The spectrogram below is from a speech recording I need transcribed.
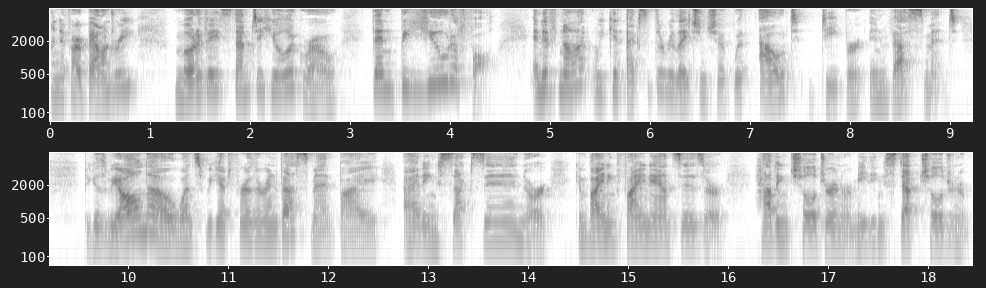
And if our boundary motivates them to heal or grow, then beautiful. And if not, we can exit the relationship without deeper investment. Because we all know once we get further investment by adding sex in or combining finances or having children or meeting stepchildren or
